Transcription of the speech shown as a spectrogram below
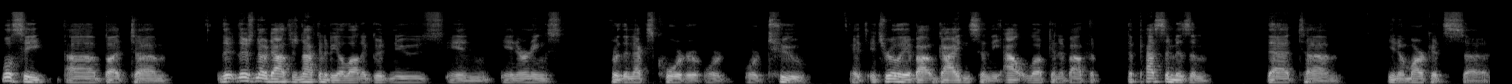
We'll see, uh, but um, there, there's no doubt there's not going to be a lot of good news in in earnings for the next quarter or or two. It, it's really about guidance and the outlook and about the the pessimism that um, you know markets uh,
